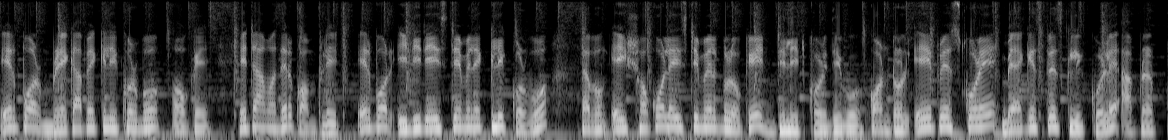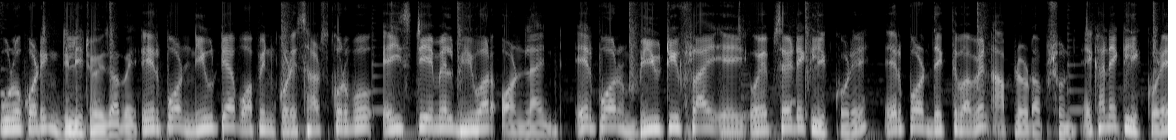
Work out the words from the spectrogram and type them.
এরপর ব্রেকআপে ক্লিক করব। ওকে এটা আমাদের কমপ্লিট এরপর ইডিট এইচটিএমএল এ ক্লিক করব। এবং এই সকল এইচটিএমএল গুলোকে ডিলিট করে দিব। কন্ট্রোল এ প্রেস করে ব্যাক স্পেস ক্লিক করলে আপনার পুরো কোডিং ডিলিট হয়ে যাবে। এরপর নিউ ট্যাব ওপেন করে সার্চ করব এইচটিএমএল ভিউয়ার অনলাইন এরপর বিউটি ফ্লাই এই ওয়েবসাইটে ক্লিক করে এরপর দেখতে পাবেন আপলোড অপশন এখানে ক্লিক করে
